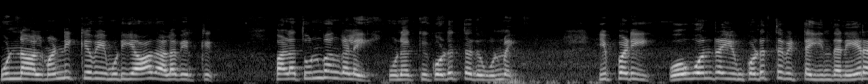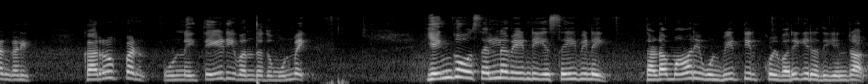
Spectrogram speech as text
உன்னால் மன்னிக்கவே முடியாத அளவிற்கு பல துன்பங்களை உனக்கு கொடுத்தது உண்மை. இப்படி ஒவ்வொன்றையும் கொடுத்துவிட்ட இந்த நேரங்களில் கருப்பன் உன்னை தேடி வந்ததும் உண்மை. எங்கோ செல்ல வேண்டிய செய்வினை தடமாறி உன் வீட்டிற்குள் வருகிறது என்றால்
